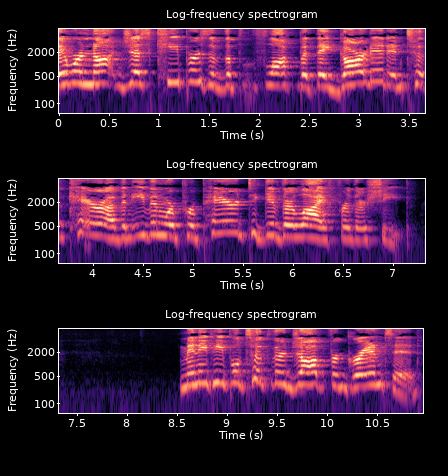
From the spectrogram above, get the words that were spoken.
They were not just keepers of the flock, but they guarded and took care of and even were prepared to give their life for their sheep. Many people took their job for granted,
